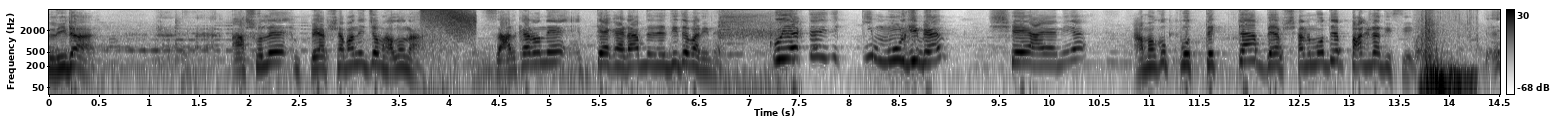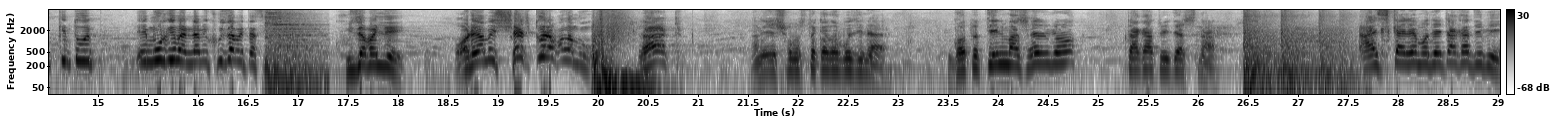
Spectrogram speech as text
লিডার আসলে ব্যবসা বাণিজ্য ভালো না। যার কারণে টাকাটা আপনাদের দিতে পারি না ওই একটা কি মুরগি ম্যান সে আয়া নিয়ে আমাকে প্রত্যেকটা ব্যবসার মধ্যে পাগড়া দিছে। কিন্তু ওই- এই মুরগি ম্যানটা আমি খুঁজে পাইতাছি। খুঁজে পাইলে ওরে আমি শেষ করে ফেলামু। রাখ আমি এই সমস্ত কথা বুঝি না। গত তিন মাসের টাকা তুই দেস না। আজকালের মধ্যে টাকা দিবি।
